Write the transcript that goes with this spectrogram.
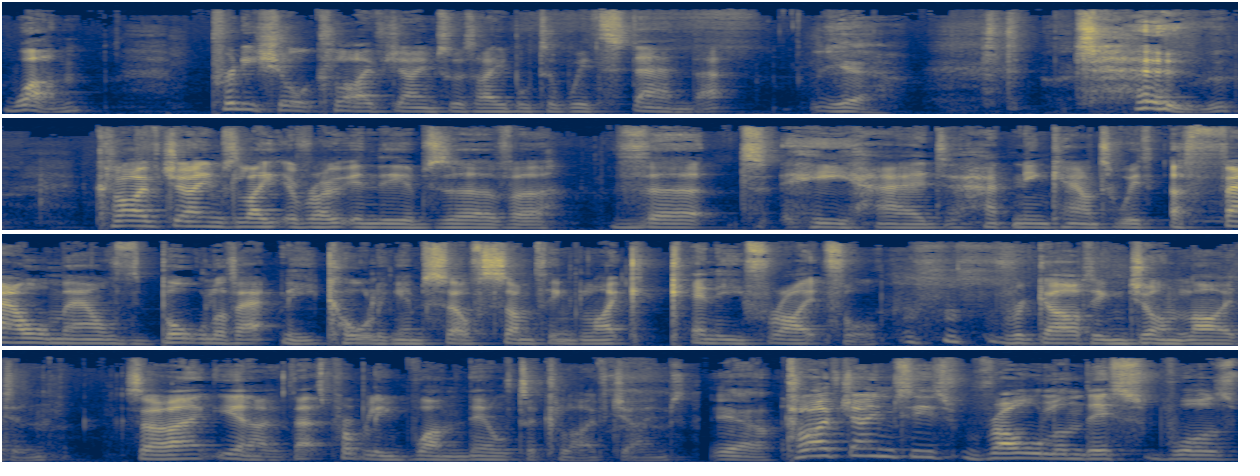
one, pretty sure Clive James was able to withstand that. Yeah. Two, Clive James later wrote in The Observer that he had had an encounter with a foul mouthed ball of acne calling himself something like Kenny Frightful regarding John Lydon. So, I, you know, that's probably 1 0 to Clive James. Yeah. Clive James's role on this was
